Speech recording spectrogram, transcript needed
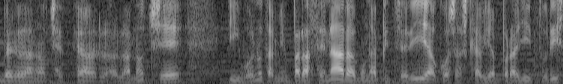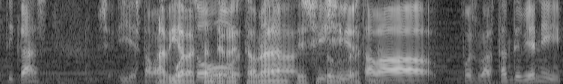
ver la noche, la noche y bueno, también para cenar alguna pizzería, cosas que había por allí turísticas y estaba Había puerto, bastantes estaba- restaurantes y sí, todo sí, estaba pues bastante bien y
